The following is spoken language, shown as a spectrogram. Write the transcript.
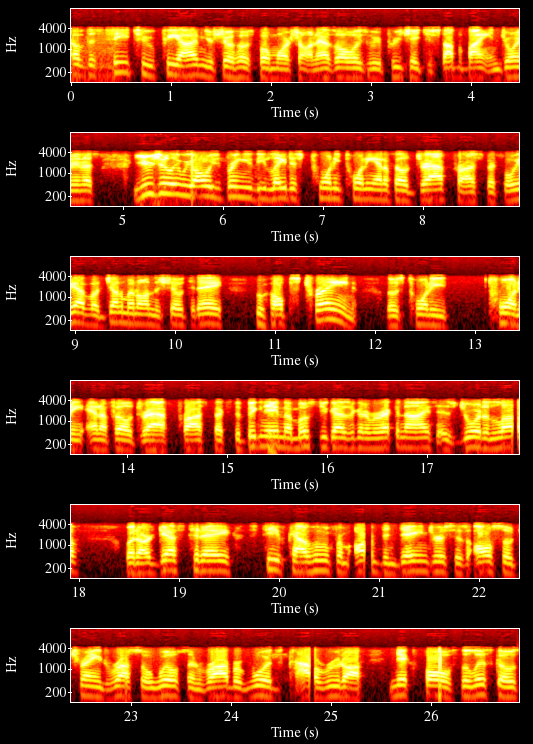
of the C2P. I'm your show host, Bo Marchionte. As always, we appreciate you stopping by and joining us. Usually, we always bring you the latest 2020 NFL draft prospects, but we have a gentleman on the show today who helps train those 2020 NFL draft prospects. The big hmm. name that most of you guys are going to recognize is Jordan Love, but our guest today, Steve Calhoun from Armed and Dangerous, has also trained Russell Wilson, Robert Woods, Kyle Rudolph, Nick Foles. The list goes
